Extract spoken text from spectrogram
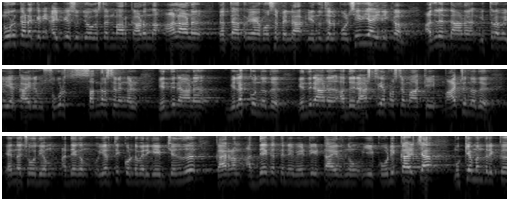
നൂറുകണക്കിന് ഐ പി എസ് ഉദ്യോഗസ്ഥന്മാർ കാണുന്ന ആളാണ് ദത്താത്രേയ ഹോസബെല്ല എന്ന് ചിലപ്പോൾ ശരിയായിരിക്കാം. അതിലെന്താണ് ഇത്ര വലിയ കാര്യം? സുഹൃത്ത് സന്ദർശനങ്ങൾ എന്തിനാണ് വിലക്കുന്നത്? എന്തിനാണ് അത് രാഷ്ട്രീയ പ്രശ്നമാക്കി മാറ്റുന്നത്? എന്ന ചോദ്യം അദ്ദേഹം ഉയർത്തിക്കൊണ്ടുവരികയും ചെയ്തത്. കാരണം അദ്ദേഹത്തിന് വേണ്ടിയിട്ടായിരുന്നു ഈ കൂടിക്കാഴ്ച. മുഖ്യമന്ത്രിക്ക്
